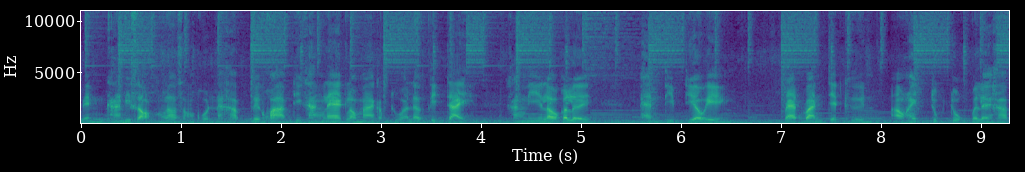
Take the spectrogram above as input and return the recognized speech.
เป็นครั้งที่ 2 ของเรา 2 คนนะครับ ด้วยความที่ครั้งแรกเรามากับทัวร์แล้วติดใจ ครั้งนี้เราก็เลยแผนทริปเที่ยวเอง 8 วัน 7 คืน เอาให้จุกๆไปเลยครับ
